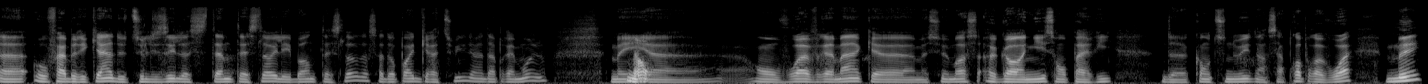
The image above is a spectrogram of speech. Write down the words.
euh, aux fabricants d'utiliser le système Tesla et les bornes Tesla. Ça ne doit pas être gratuit, d'après moi. Mais euh, on voit vraiment que M. Moss a gagné son pari de continuer dans sa propre voie. Mais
